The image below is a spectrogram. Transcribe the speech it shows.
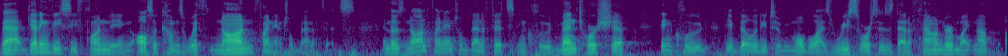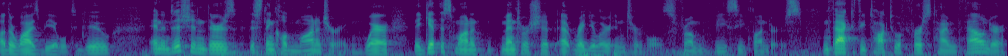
that getting VC funding also comes with non-financial benefits. And those non-financial benefits include mentorship, they include the ability to mobilize resources that a founder might not otherwise be able to do, in addition, there's this thing called monitoring, where they get this mentorship at regular intervals from VC funders. In fact, if you talk to a first-time founder,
